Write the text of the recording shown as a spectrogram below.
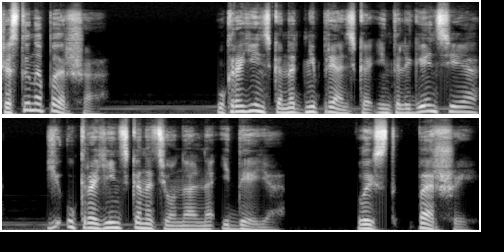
Частина перша Українська наддніпрянська інтелігенція й Українська національна ідея. Лист перший.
